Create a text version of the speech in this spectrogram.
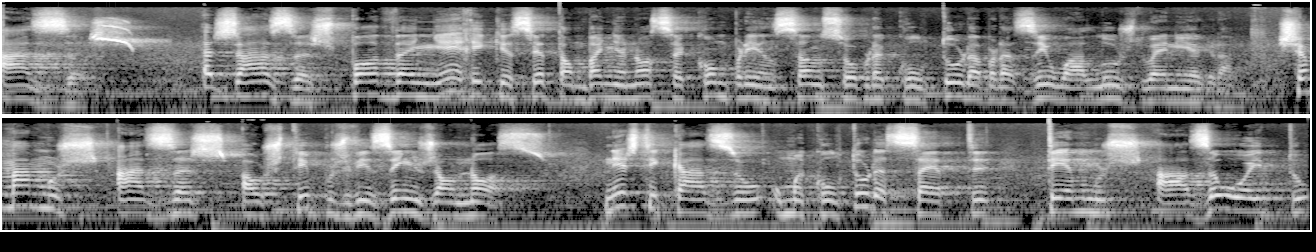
asas. As asas podem enriquecer também a nossa compreensão sobre a cultura Brasil à luz do Enneagrama. Chamamos asas aos tipos vizinhos ao nosso. Neste caso, uma cultura 7, temos a asa 8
